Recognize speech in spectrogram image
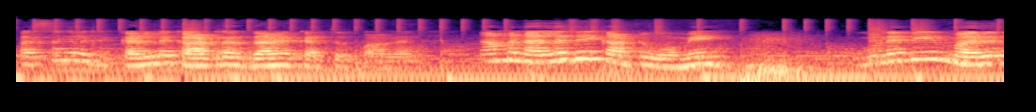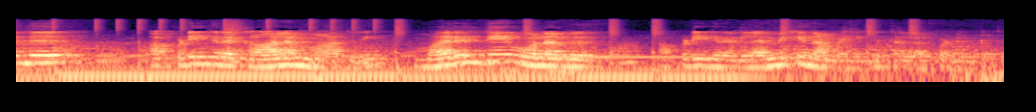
பசங்களுக்கு கண்ணில் காட்டுறது தானே கத்துப்பாங்க. நம்ம நல்லதே காட்டுவோமே. உணவே மருந்து அப்படிங்கிற காலம் மாதிரி மருந்தே உணவு அப்படிங்கிற நிலைமைக்கு நம்ம இன்னைக்கு தள்ளப்பட்டுட்டோம்.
